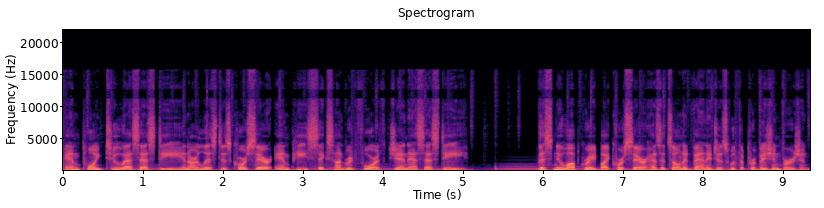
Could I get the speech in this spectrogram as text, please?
M.2 SSD in our list is Corsair MP600 4th Gen SSD. This new upgrade by Corsair has its own advantages with the Provision version,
